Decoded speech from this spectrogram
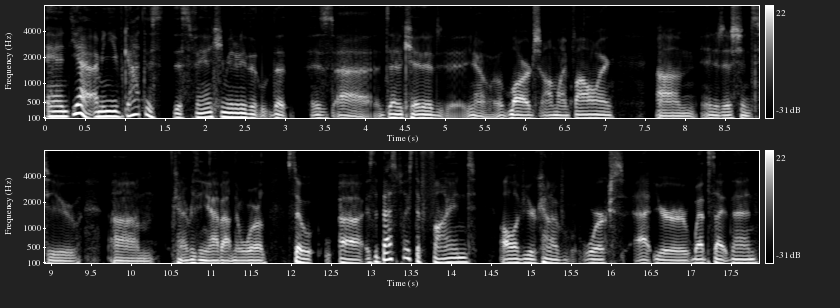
and yeah, I mean, you've got this this fan community that that is uh, dedicated, you know, a large online following. Um, in addition to um, kind of everything you have out in the world, so uh, is the best place to find all of your kind of works at your website? Then,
